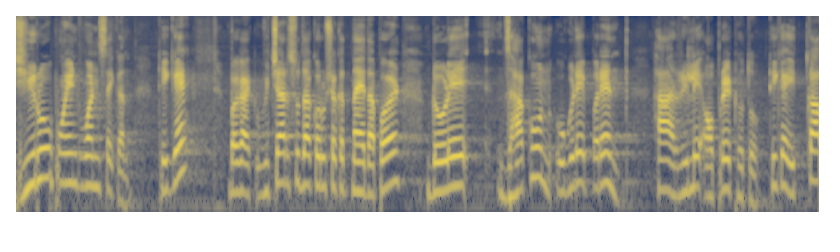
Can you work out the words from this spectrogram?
झिरो पॉईंट वन सेकंद ठीक आहे? बघा विचारसुद्धा करू शकत नाहीत आपण. डोळे झाकून उघडेपर्यंत हा रिले ऑपरेट होतो. ठीक आहे? इतका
